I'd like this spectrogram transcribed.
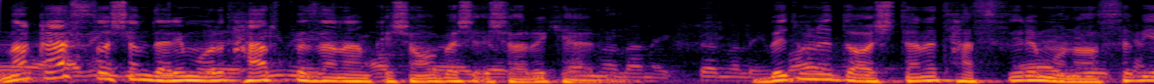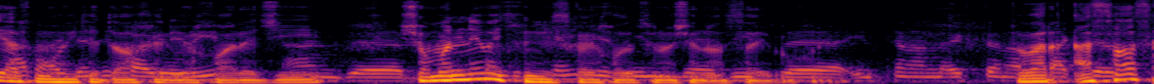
من قصد داشتم در این مورد حرف بزنم که شما بهش اشاره کردید. بدون داشتن تصویر مناسبی از محیط داخلی و خارجی شما نمی‌تونید ریسکای خودتون رو شناسایی بکنید. و بر اساس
